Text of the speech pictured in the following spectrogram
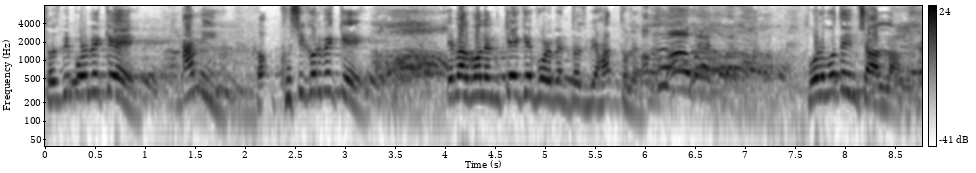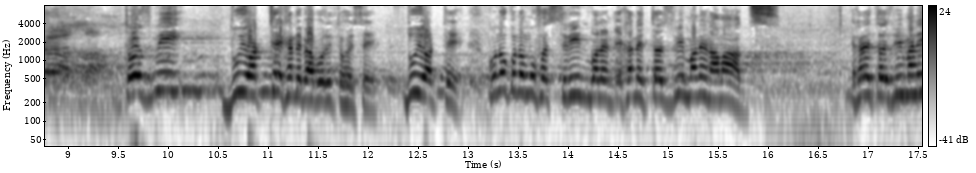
তসবি পড়বে কে? আমি। খুশি করবে কে? এবার বলেন কে কে পড়বেন তসবি? হাত তোলেন। পড়ব তো ইনশাআল্লাহ। তসবি দুই অর্থে এখানে ব্যবহৃত হয়েছে। দুই অর্থে। কোন কোন মুফাসরিন বলেন, এখানে তসবি মানে নামাজ। এখানে তসবি মানে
